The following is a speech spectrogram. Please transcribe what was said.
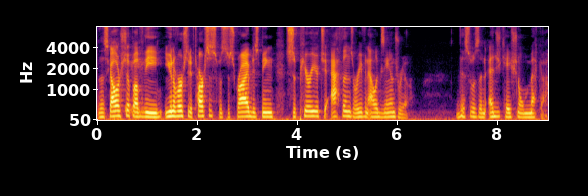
The scholarship of the University of Tarsus was described as being superior to Athens or even Alexandria. This was an educational mecca.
